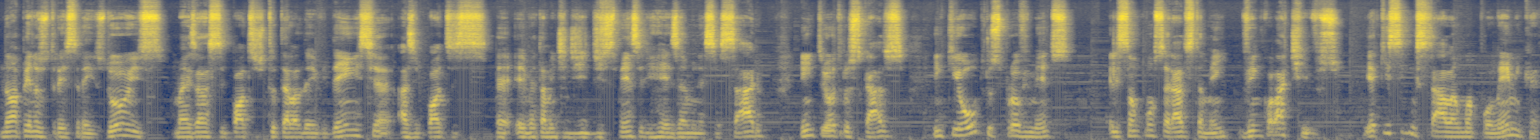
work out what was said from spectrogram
não apenas o 332, mas as hipóteses de tutela da evidência, as hipóteses é, eventualmente de dispensa de reexame necessário, entre outros casos, em que outros provimentos eles são considerados também vinculativos. E aqui se instala uma polêmica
